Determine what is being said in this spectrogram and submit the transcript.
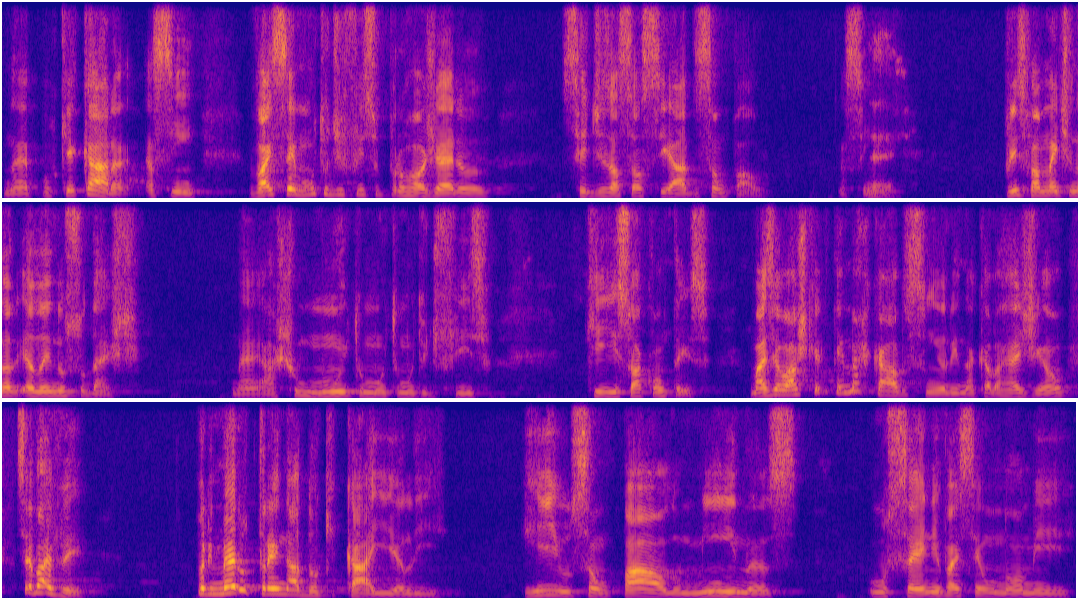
Né? Porque, cara, assim, vai ser muito difícil para o Rogério se desassociar do São Paulo. Assim, é. Principalmente ali no Sudeste. Né? Acho muito, muito, muito difícil que isso aconteça. Mas eu acho que ele tem mercado, sim, ali naquela região. Você vai ver. Primeiro treinador que cair ali, Rio, São Paulo, Minas, o CN vai ser um nome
